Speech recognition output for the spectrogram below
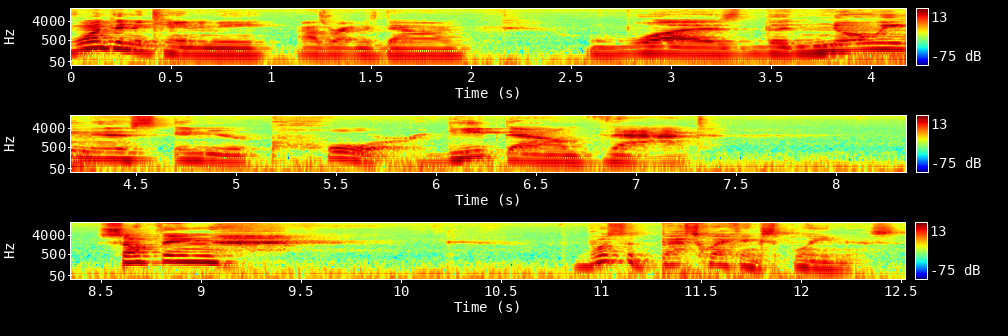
one thing that came to me, I was writing this down, was the knowingness in your core, deep down, that something. What's the best way I can explain this?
